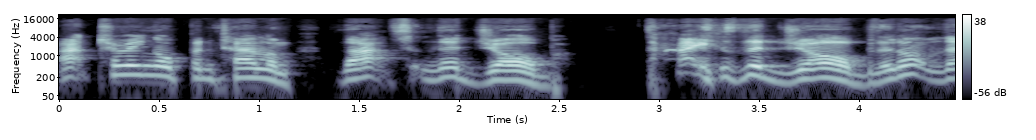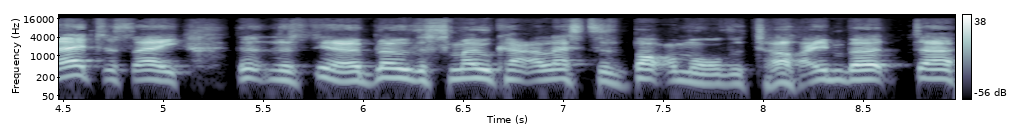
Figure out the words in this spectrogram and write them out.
Had to ring up and tell them that's their job. That is the job. They're not there to say that the you know blow the smoke out of Leicester's bottom all the time, but uh,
